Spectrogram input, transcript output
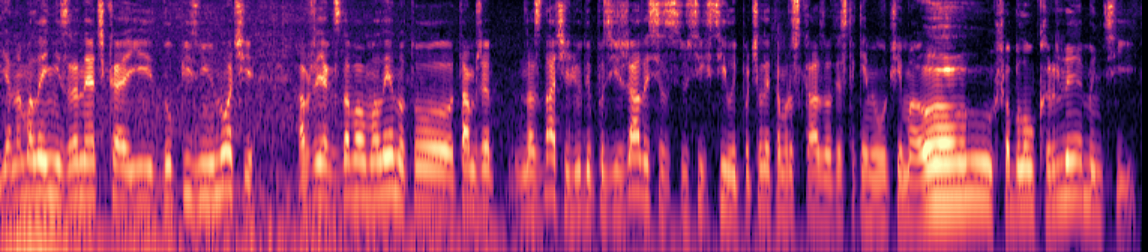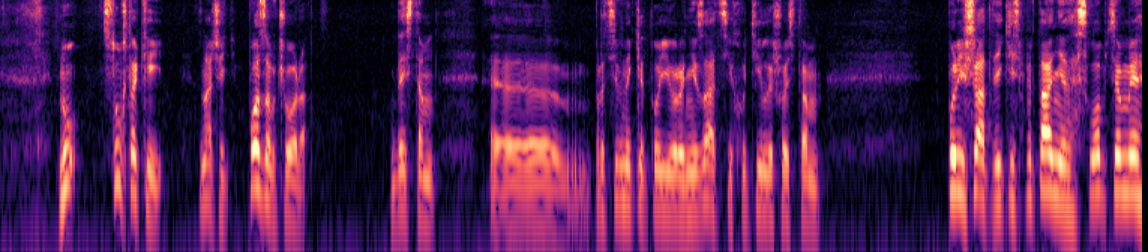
Я на малині з ранечка і до пізньої ночі. А вже як здавав малину, то там вже на здачі люди поз'їжджалися з усіх сіл і почали там розказувати з такими очима, що було в Кременці. Ну, слух такий. Значить, позавчора десь там е, працівники тої організації хотіли щось там порішати якісь питання з хлопцями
